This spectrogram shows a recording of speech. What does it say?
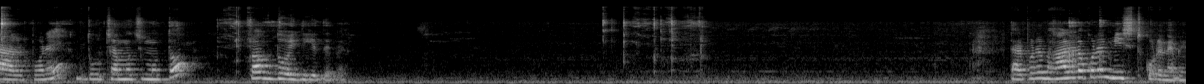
তারপরে দু চামচ মতো টক দই দিয়ে দেবে। তারপরে ভালো করে মিক্সড করে নেবে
